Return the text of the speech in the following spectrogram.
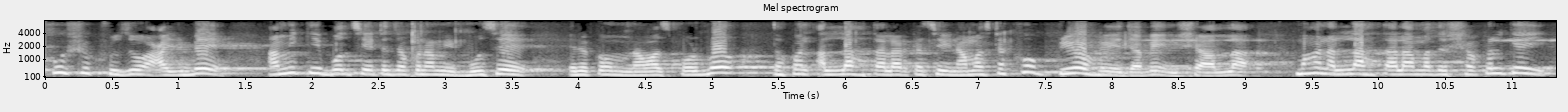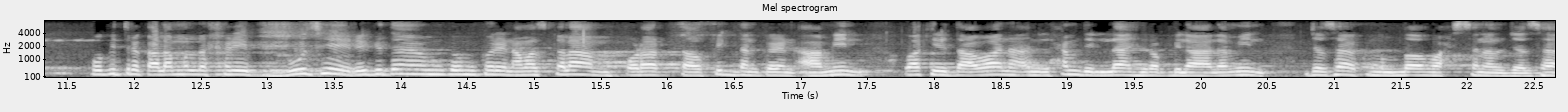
খুশু খুজু আসবে। আমি কি বলছি এটা যখন আমি বুঝে এরকম নামাজ পড়ব, তখন আল্লাহ তালার কাছে এই নামাজটা খুব প্রিয় হয়ে যাবে ইনশাআল্লাহ। মহান আল্লাহ তালা আমাদের সকলকেই পবিত্র কালামুল্লাহ শরীফ বুঝে হৃদয়ঙ্গম করে নামাজ কালাম পড়ার তৌফিক দান করেন, আমিন। ওয়াকির দাওয়ানা আলহামদুলিল্লাহ রবিল্লা আলমিন। জাজাকুমুল্লাহ আহসানাল জাজা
